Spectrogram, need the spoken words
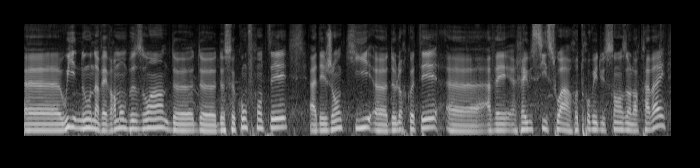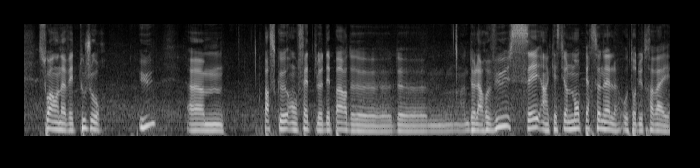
euh, oui, nous, on avait vraiment besoin de, de- de se confronter à des gens qui, euh, de leur côté, euh, avaient réussi soit à retrouver du sens dans leur travail, soit en avaient toujours eu. parce que, en fait, le départ de, la revue, c'est un questionnement personnel autour du travail.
